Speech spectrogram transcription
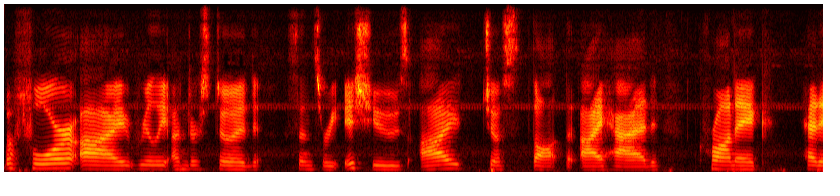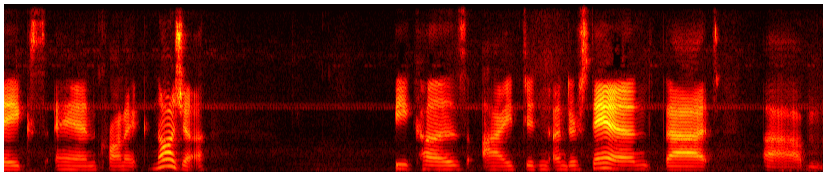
before I really understood sensory issues, I just thought that I had chronic headaches and chronic nausea because I didn't understand that um,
